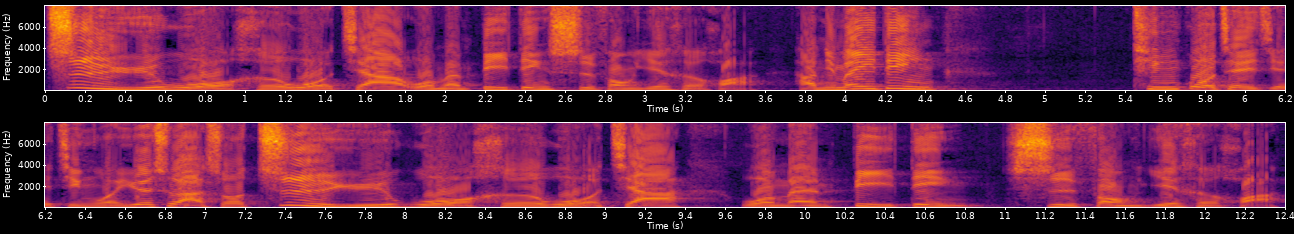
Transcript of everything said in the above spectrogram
至于我和我家，我们必定侍奉耶和华。好，你们一定听过这一节经文。约书亚说：“至于我和我家，我们必定侍奉耶和华。”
